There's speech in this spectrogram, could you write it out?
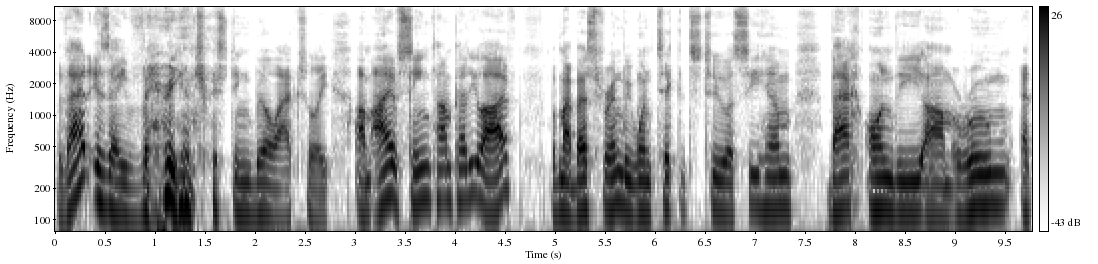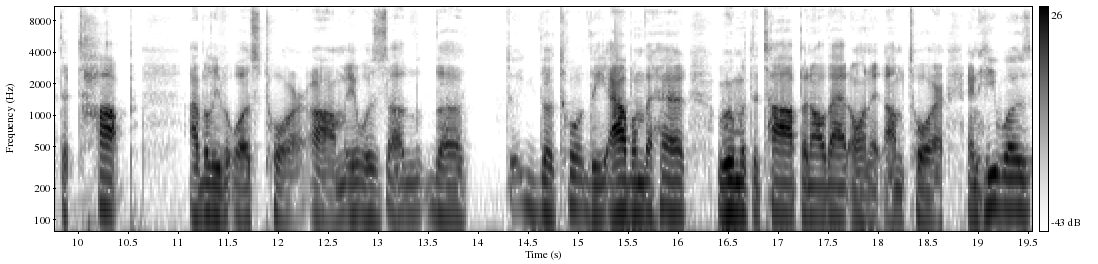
That is a very interesting bill, actually. Um, I have seen Tom Petty live, but my best friend, we won tickets to uh, see him back on the um, Room at the Top, I believe it was, tour. Um, it was uh, the the tour, the album that had Room at the Top and all that on it, um, tour, and he was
